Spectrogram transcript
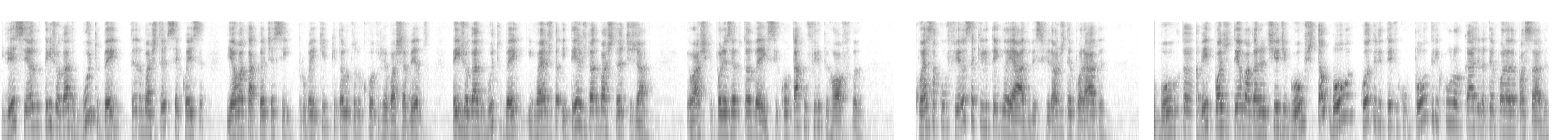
e nesse ano tem jogado muito bem, tendo bastante sequência e é um atacante assim para uma equipe que está lutando contra o rebaixamento, tem jogado muito bem e vai ajudar, e tem ajudado bastante já. Eu acho que, por exemplo, também se contar com o Philip Hoffman, com essa confiança que ele tem ganhado nesse final de temporada, o Borro também pode ter uma garantia de gols tão boa quanto ele teve com o Pontre e com o Locage na temporada passada.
